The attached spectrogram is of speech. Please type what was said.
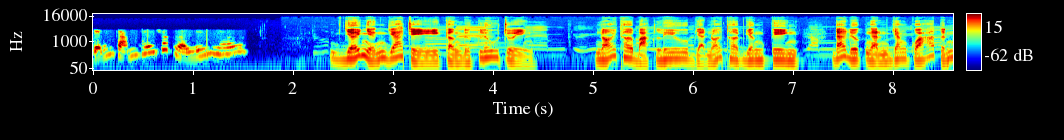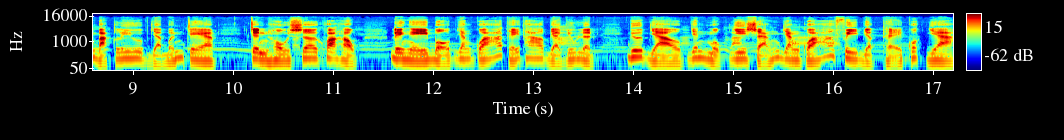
vẫn cảm thấy rất là lý nhớ Với những giá trị cần được lưu truyền, nói thơ Bạc Liêu và nói thơ Dân Tiên đã được ngành văn hóa tỉnh Bạc Liêu và Bến Tre trình hồ sơ khoa học đề nghị Bộ Văn hóa, Thể thao và Du lịch đưa vào danh mục di sản văn hóa phi vật thể quốc gia.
